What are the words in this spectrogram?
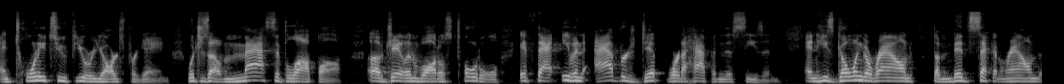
and 22 fewer yards per game, which is a massive lop off of Jalen Waddle's total if that even average dip were to happen this season. And he's going around the mid second round,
